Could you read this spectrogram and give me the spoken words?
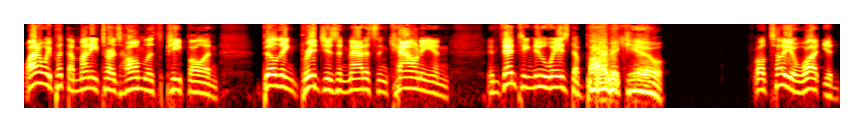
Why don't we put the money towards homeless people and building bridges in Madison County and inventing new ways to barbecue?" Well, I'll tell you what, you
